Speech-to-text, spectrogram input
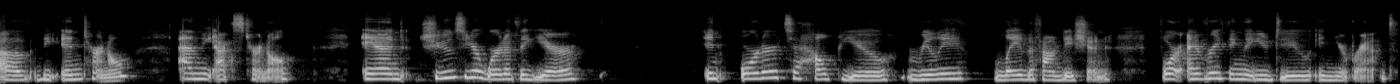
of the internal and the external. And choose your word of the year in order to help you really lay the foundation for everything that you do in your brand.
